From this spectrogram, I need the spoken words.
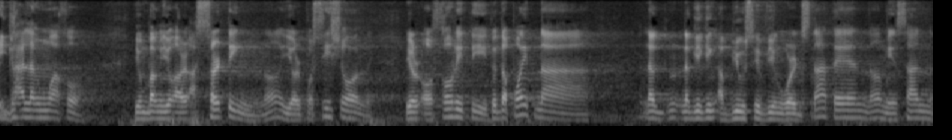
Igalang mo ako. Yung bang you are asserting no? your position, your authority to the point na nag, nagiging abusive yung words natin. No? Minsan,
